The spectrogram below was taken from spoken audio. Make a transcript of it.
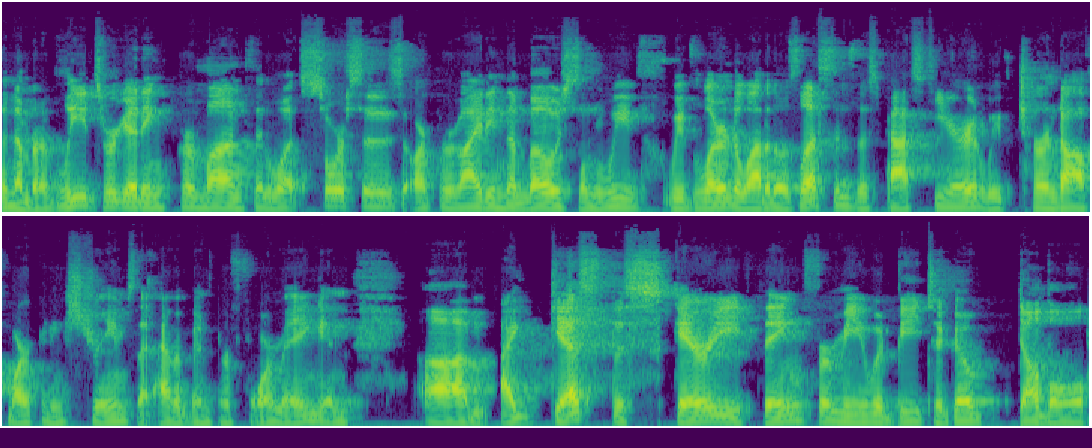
the number of leads we're getting per month and what sources are providing the most and we've we've learned a lot of those lessons this past year and we've turned off marketing streams that haven't been performing and um, i guess the scary thing for me would be to go double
